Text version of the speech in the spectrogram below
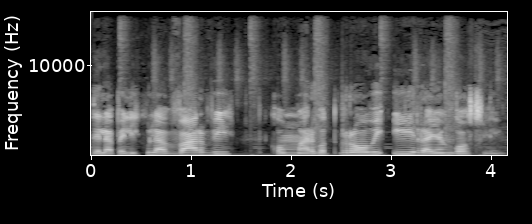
de la película Barbie con Margot Robbie y Ryan Gosling,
